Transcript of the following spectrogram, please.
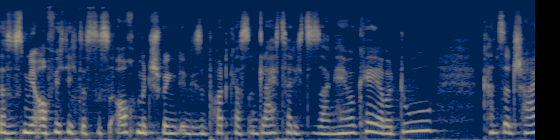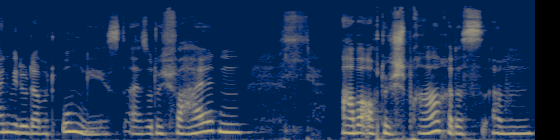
das ist mir auch wichtig, dass das auch mitschwingt in diesem Podcast und gleichzeitig zu sagen, hey, okay, aber du kannst entscheiden, wie du damit umgehst. Also durch Verhalten, aber auch durch Sprache. Das ähm,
